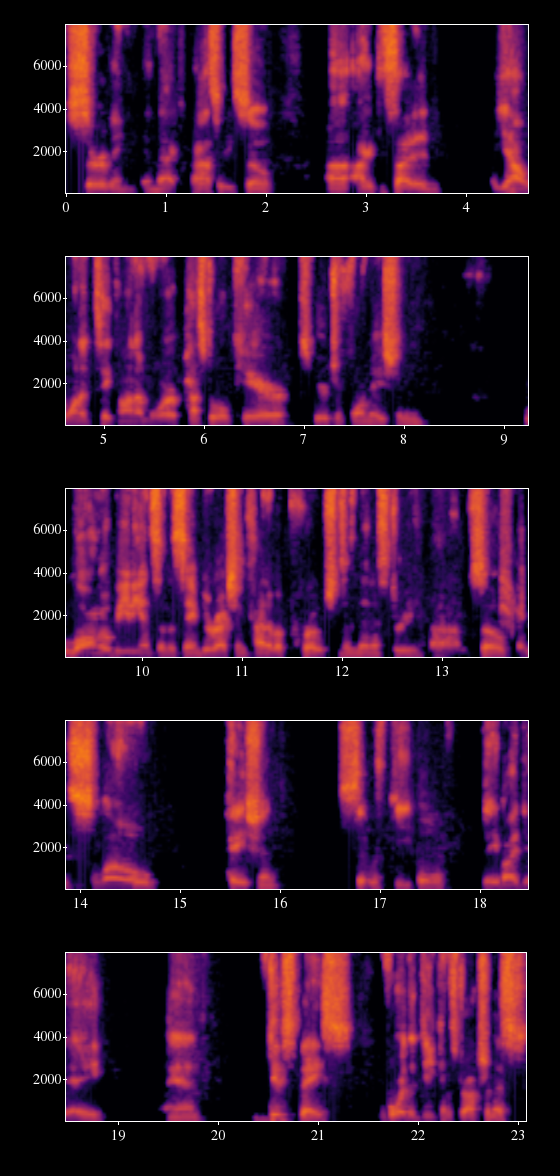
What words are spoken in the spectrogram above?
serving in that capacity. So uh, I decided yeah, I want to take on a more pastoral care, spiritual formation, long obedience in the same direction kind of approach to ministry. Um, so, slow, patient, sit with people day by day, and give space for the deconstructionists,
